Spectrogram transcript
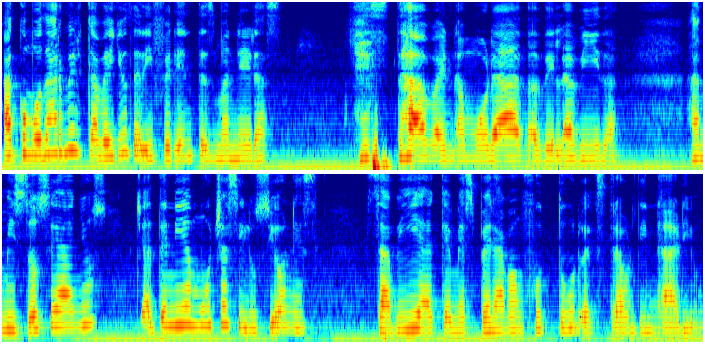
acomodarme el cabello de diferentes maneras. Estaba enamorada de la vida. A mis doce años ya tenía muchas ilusiones. Sabía que me esperaba un futuro extraordinario,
